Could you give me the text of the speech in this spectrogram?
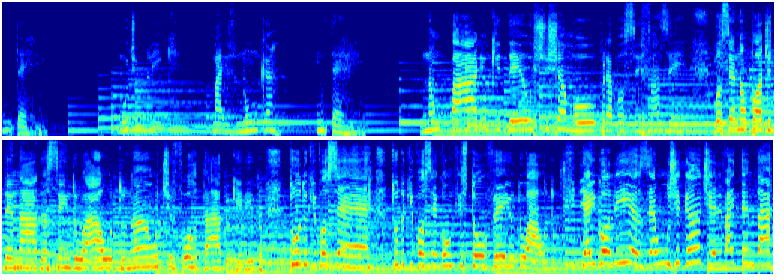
enterre. Multiplique, mas nunca enterre. Não pare o que Deus te chamou para você fazer. Você não pode ter nada sendo alto, não te for dado, querido. Tudo que você é, tudo que você conquistou veio do alto. E aí Golias é um gigante, ele vai tentar.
